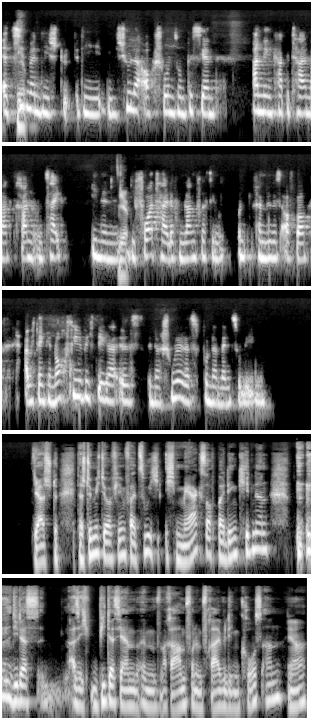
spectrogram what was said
erzieht ja. man die, die, die Schüler auch schon so ein bisschen an den Kapitalmarkt ran und zeigt ihnen ja. die Vorteile vom langfristigen Vermögensaufbau. Aber ich denke, noch viel wichtiger ist, in der Schule das Fundament zu legen. Ja, da stimme ich dir auf jeden Fall zu. Ich, ich merke es auch bei den Kindern, die das, also ich biete das ja im, im Rahmen von einem freiwilligen Kurs an, ja.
